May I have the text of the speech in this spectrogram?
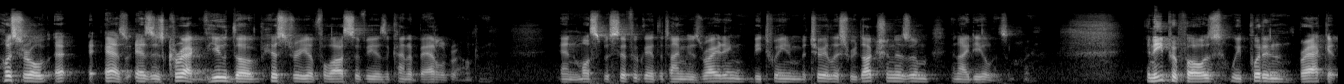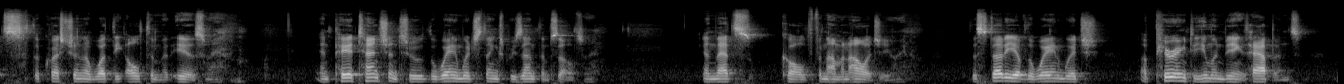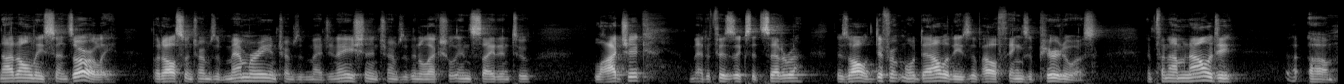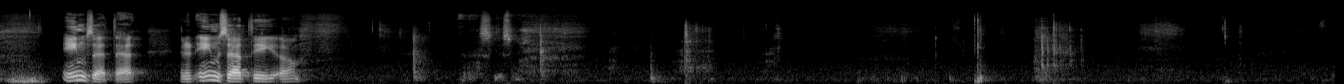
Husserl, eh, as, as is correct, viewed the history of philosophy as a kind of battleground. And most specifically at the time he was writing, between materialist reductionism and idealism. And he proposed we put in brackets the question of what the ultimate is and pay attention to the way in which things present themselves. And that's called phenomenology. The study of the way in which appearing to human beings happens, not only sensorially, but also in terms of memory, in terms of imagination, in terms of intellectual insight into logic, metaphysics, etc. There's all different modalities of how things appear to us. And phenomenology uh, um, aims at that, and it aims at the, um, excuse me,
